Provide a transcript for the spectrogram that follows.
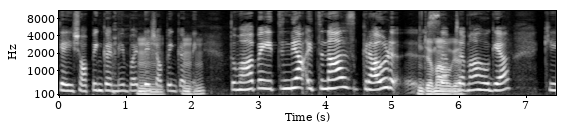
गई शॉपिंग करने बर्थडे शॉपिंग करने हम्म। तो वहाँ पे इतना इतना क्राउड जमा हो सब गया। जमा हो गया कि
